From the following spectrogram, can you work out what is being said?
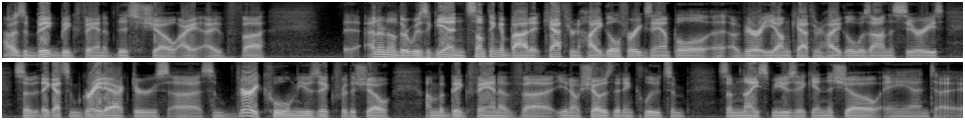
I was a big, big fan of this show. I, have uh, I don't know. There was again something about it. Katherine Heigl, for example, a, a, very young Katherine Heigl was on the series. So they got some great actors, uh, some very cool music for the show. I'm a big fan of uh, you know shows that include some some nice music in the show. And uh,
